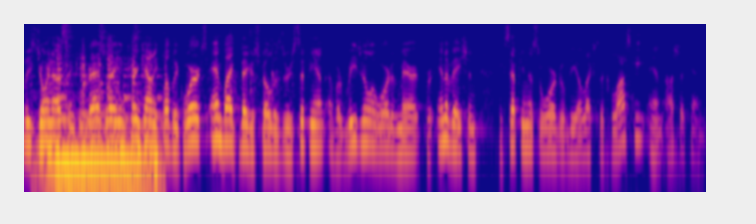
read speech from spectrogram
Please join us in congratulating Kern County Public Works and Bike Bakersfield as the recipient of a Regional Award of Merit for Innovation. Accepting this award will be Alexa Koloski and Asha Chandy.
